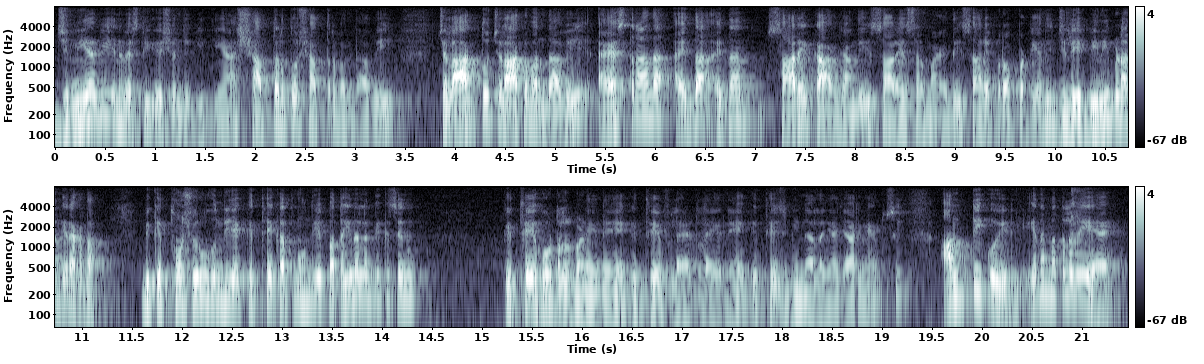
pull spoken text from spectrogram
ਜਿੰਨੀਆਂ ਵੀ ਇਨਵੈਸਟੀਗੇਸ਼ਨ ਚ ਕੀਤੀਆਂ, ਛਾਤਰ ਤੋਂ ਛਾਤਰ ਬੰਦਾ ਵੀ, ਚਲਾਕ ਤੋਂ ਚਲਾਕ ਬੰਦਾ ਵੀ, ਇਸ ਤਰ੍ਹਾਂ ਦਾ ਐਦਾਂ ਐਦਾਂ ਸਾਰੇ ਕਾਗਜ਼ਾਂ ਦੀ, ਸਾਰੇ ਸਰਮਾਏ ਦੀ, ਸਾਰੇ ਪ੍ਰਾਪਰਟੀਆਂ ਦੀ ਜਲੇਬੀ ਨਹੀਂ ਬਣਾ ਕੇ ਰੱਖਦਾ। ਵੀ ਕਿੱਥੋਂ ਸ਼ੁਰੂ ਹੁੰਦੀ ਹੈ ਕਿੱਥੇ ਖਤਮ ਹੁੰਦੀ ਹੈ ਪਤਾ ਹੀ ਨਾ ਲੱਗੇ ਕਿਸੇ ਨੂੰ। ਕਿੱਥੇ ਹੋਟਲ ਬਣੇ ਨੇ ਕਿੱਥੇ ਫਲੈਟ ਲਏ ਨੇ ਕਿੱਥੇ ਜ਼ਮੀਨਾਂ ਲਈਆਂ ਜਾ ਰਹੀਆਂ। ਤੁਸੀਂ ਅੰਤ ਹੀ ਕੋਈ ਨਹੀਂ। ਇਹਦਾ ਮਤਲਬ ਇਹ ਹੈ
